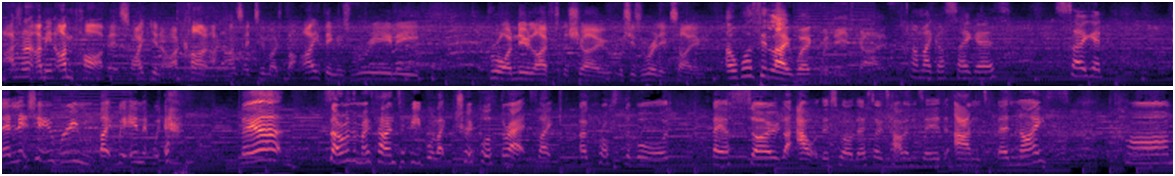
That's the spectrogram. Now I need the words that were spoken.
I don't know I mean I'm part of it so I you know I can't I can't say too much but I think it's really brought a new life to the show which is really exciting. And what's it like working with these guys? Oh my god, so good, so good. They're literally a room like we're in. We, they are some of the most talented people, like triple threats, like across the board. They are so like out of this world. They're so talented and they're nice, calm,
